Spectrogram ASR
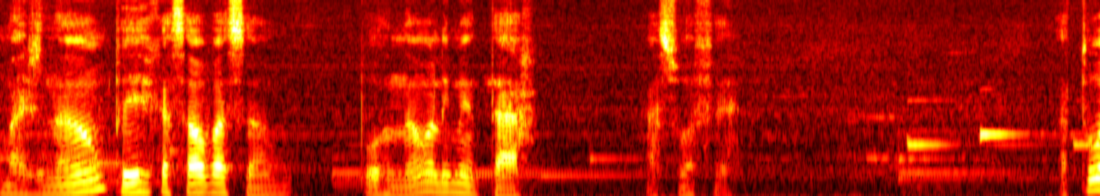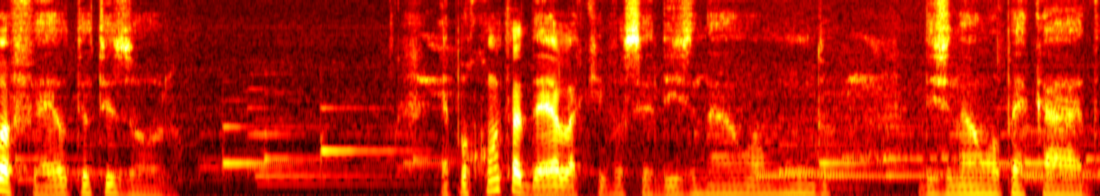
Mas não perca a salvação por não alimentar a sua fé. A tua fé é o teu tesouro. É por conta dela que você diz não ao mundo, diz não ao pecado,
